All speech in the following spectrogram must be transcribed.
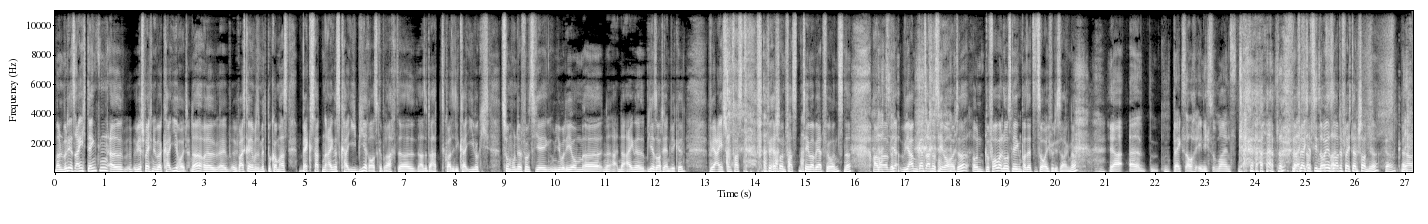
Man würde jetzt eigentlich denken, äh, wir sprechen über KI heute, ne? Äh, ich weiß gar nicht, ob du es mitbekommen hast. Bex hat ein eigenes KI-Bier rausgebracht. Äh, also da hat quasi die KI wirklich zum 150-jährigen Jubiläum äh, eine, eine eigene Biersorte entwickelt. Wäre eigentlich schon fast, wäre schon fast ein Thema wert für uns, ne? Aber also. wir, wir haben ein ganz anderes Thema heute. Und bevor wir loslegen, ein paar Sätze zu euch, würde ich sagen, ne? Ja, äh, Bex auch eh nicht so meinst. vielleicht, vielleicht jetzt die neue Sorte vielleicht dann schon, ja? Ja,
